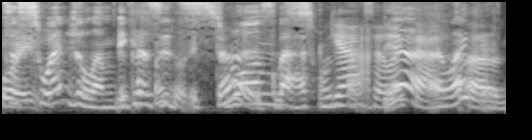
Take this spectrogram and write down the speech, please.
the It's point. a swendulum because It's a it's, swendulum. It does. swung It's back. swung Yes, back. I like yeah, that. I like Um,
